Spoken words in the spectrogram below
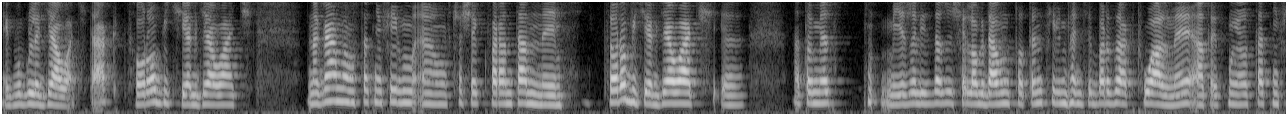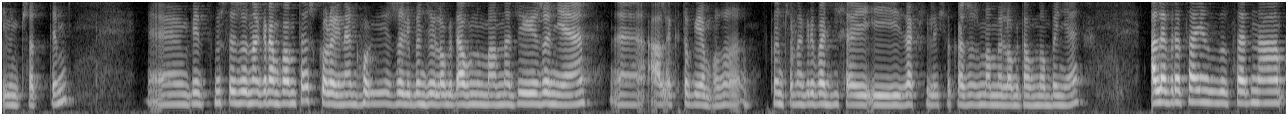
jak w ogóle działać, tak? Co robić, jak działać. Nagrałam Wam ostatnio film w czasie kwarantanny co robić, jak działać. E, natomiast jeżeli zdarzy się lockdown, to ten film będzie bardzo aktualny, a to jest mój ostatni film przed tym. E, więc myślę, że nagram Wam też kolejnego, jeżeli będzie lockdown. Mam nadzieję, że nie, e, ale kto wie, może skończę nagrywać dzisiaj i za chwilę się okaże, że mamy lockdown, by nie. Ale wracając do sedna,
